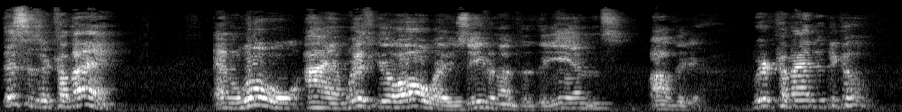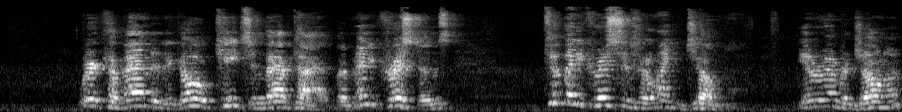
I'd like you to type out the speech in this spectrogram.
This is a command. And lo, I am with you always, even unto the ends of the earth. We're commanded to go. We're commanded to go teach and baptize. But many Christians, too many Christians are like Jonah. You remember Jonah?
